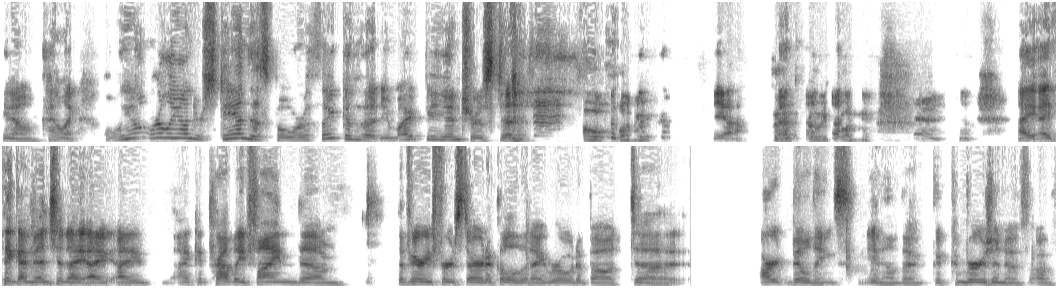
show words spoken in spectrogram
you know kind of like well we don't really understand this but we're thinking that you might be interested. Oh funny. Yeah. That's really funny. I, I think I mentioned I, I, I, I could probably find um, the very first article that I wrote about uh, art buildings, you know, the, the conversion of, of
